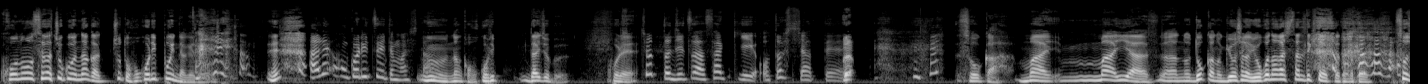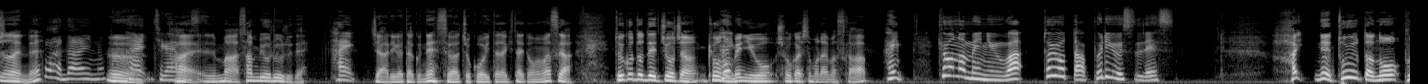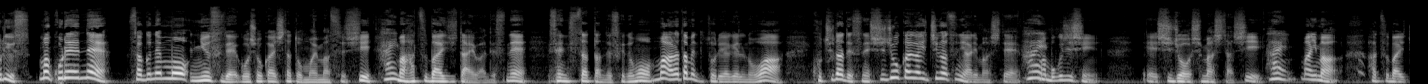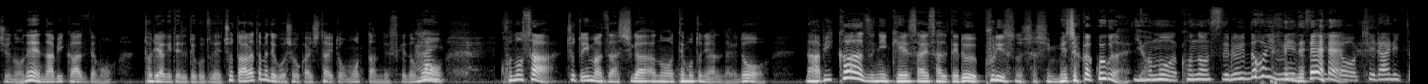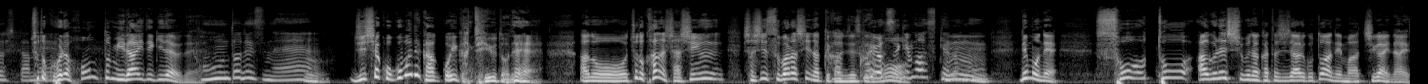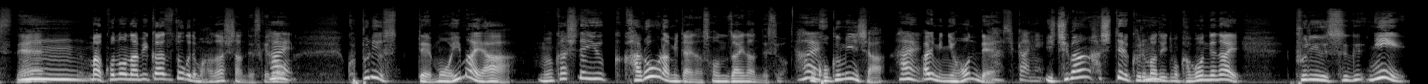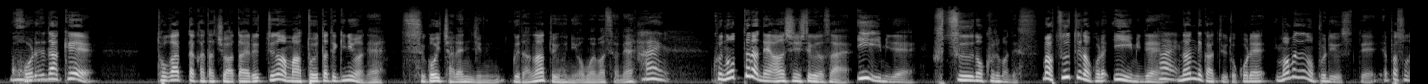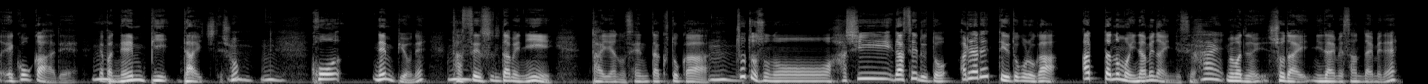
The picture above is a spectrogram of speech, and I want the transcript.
この世話チョコなんかちょっと埃っぽいんだけど。あれ？ほこりついてました、うん、なんか埃、大丈夫？これ。ちょっと実はさっき落としちゃって。え？そうか。まあ、まあいいや。あの、どっかの業者が横流しされてきたやつかと思ったら、そうじゃないのね？話題の。うん。はい、違います。はい。まあ、3秒ルールで。はい。じゃあ、ありがたくね、世話チョコをいただきたいと思いますが。ということで、千代ちゃん、今日のメニューを紹介してもらえますか？はい。今日のメニューは、トヨタプリウスです。はい。ね、トヨタのプリウス。まあ、これね、昨年もニュースでご紹介したと思いますし、はいまあ、発売自体はですね、先日だったんですけども、まあ、改めて取り上げるのは、こちらですね、試乗会が1月にありまして、はいまあ、僕自身、えー試乗しましたし、はい。まあ今、発売中のね、ナビカーズでも取り上げてるということで、ちょっと改めてご紹介したいと思ったんですけども、はいこのさ、ちょっと今雑誌があの手元にあるんだけど、ナビカーズに掲載されてるプリウスの写真めちゃかっこよくない？いや、もう、この鋭い目つきと、キラリとした目。ちょっとこれほんと未来的だよね。本当ですね。うん。実写ここまでかっこいいかっていうとね、あのーちょっとかなり写真、写真素晴らしいなって感じですけども。かっこよすぎますけどねうん。でもね、相当アグレッシブな形であることはね、間違いないですうね。んまあこのナビカーズトークでも話したんですけど、はいこれプリウスってもう今や、昔で言うカローラみたいな存在なんですよ。はい国民車、はい。ある意味日本で。一番走ってる車と言っても過言でないプリウスにこれだけ尖った形を与えるっていうのは、まあトヨタ的にはね、すごいチャレンジングだなというふうに思いますよね。はい。これ乗ったらね、安心してください。いい意味で普通の車です。まあ普通っていうのはこれいい意味で、はいなんでかっていうとこれ、今までのプリウスって、やっぱそのエコカーで、やっぱ燃費第一でしょ、うんうんこう、燃費をねう、ん達成するために、タイヤの選択とか、うんちょっとその、走らせると、あれあれっていうところがあったのも否めないんですよ。はい今までの初代、二代目、三代目ね。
